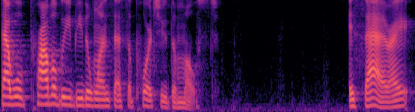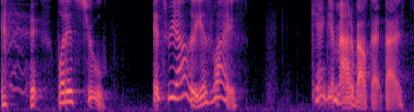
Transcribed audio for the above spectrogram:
that will probably be the ones that support you the most. It's sad, right? but it's true. It's reality, it's life. Can't get mad about that, guys.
